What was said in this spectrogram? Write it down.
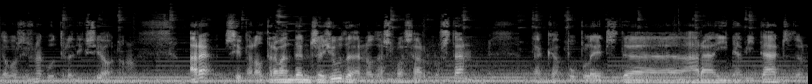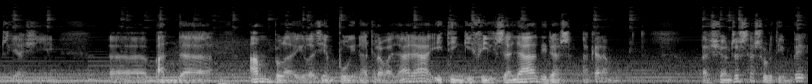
llavors és una contradicció, no? Ara, si per altra banda ens ajuda a no desplaçar-nos tant, a que poblets de ara inhabitats doncs hi hagi eh, banda ampla i la gent pugui anar a treballar allà i tingui fills allà, diràs, ah caram, això ens està sortint bé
